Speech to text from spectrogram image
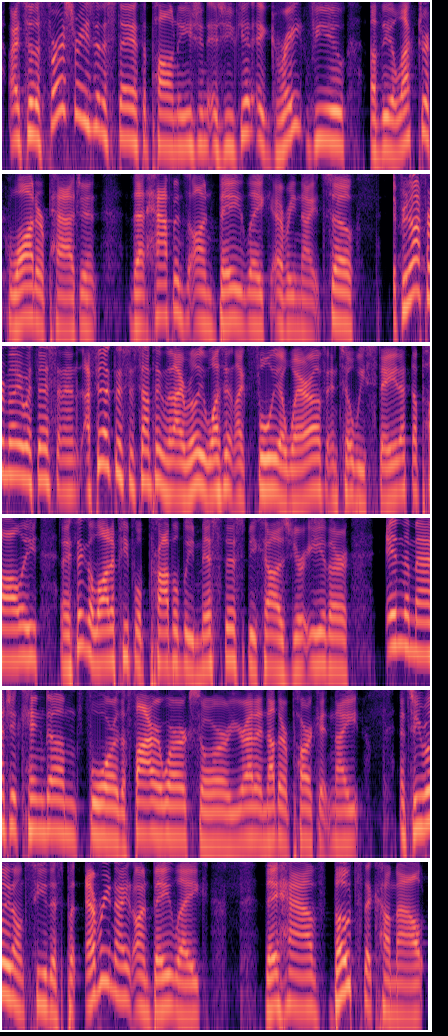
All right, so the first reason to stay at the Polynesian is you get a great view of the electric water pageant that happens on Bay Lake every night. So if you're not familiar with this, and I feel like this is something that I really wasn't like fully aware of until we stayed at the Poly, and I think a lot of people probably miss this because you're either in the Magic Kingdom for the fireworks or you're at another park at night, and so you really don't see this. But every night on Bay Lake, they have boats that come out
